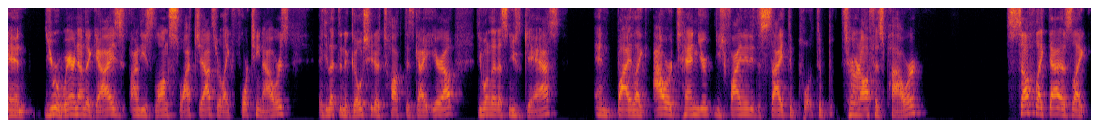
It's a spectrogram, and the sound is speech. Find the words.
And you were wearing down the guys on these long SWAT jobs for like 14 hours. And you let the negotiator talk this guy ear out. You want to let us use gas? And by like hour 10, you're, you finally decide to pull, to turn off his power. Stuff like that is like,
